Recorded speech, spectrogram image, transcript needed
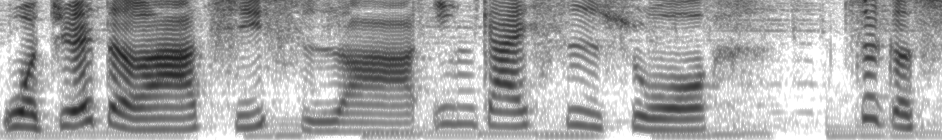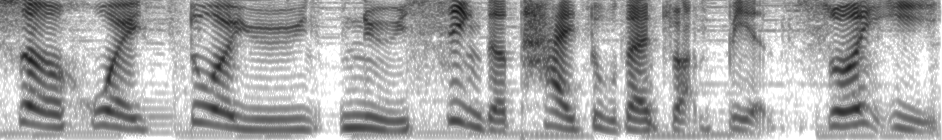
我觉得啊，其实啊，应该是说。这个社会对于女性的态度在转变，所以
